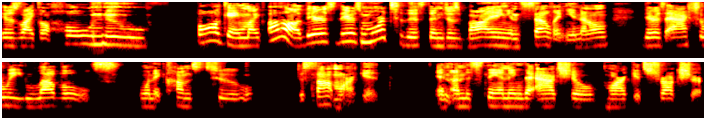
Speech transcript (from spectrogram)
It was like a whole new ball game. Like, oh, there's there's more to this than just buying and selling. You know, there's actually levels when it comes to the stock market and understanding the actual market structure.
